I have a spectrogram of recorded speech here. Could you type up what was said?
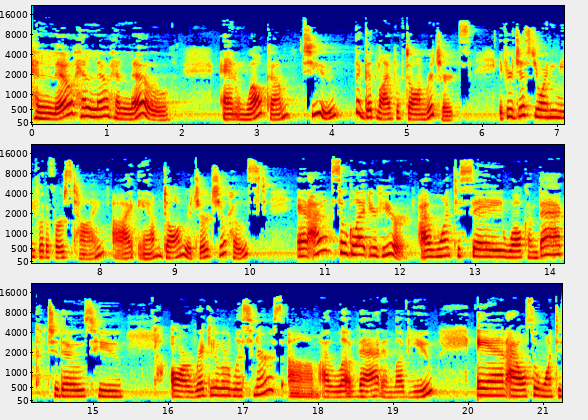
Hello, hello, hello, and welcome to The Good Life with Dawn Richards. If you're just joining me for the first time, I am Dawn Richards, your host, and I am so glad you're here. I want to say welcome back to those who are regular listeners. Um, I love that and love you. And I also want to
